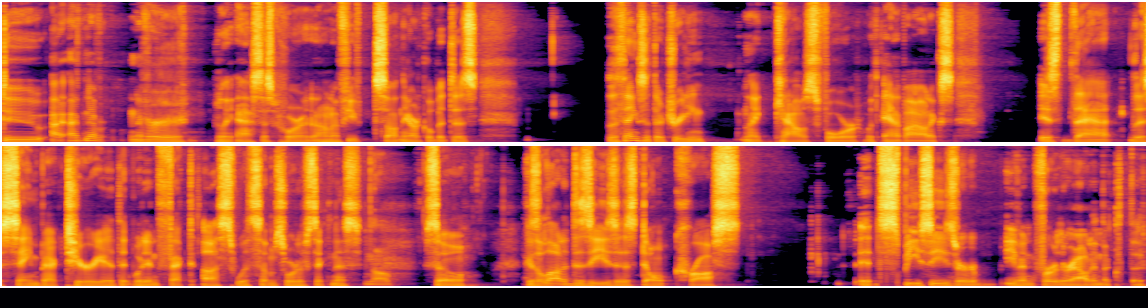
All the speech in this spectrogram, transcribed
Do I, I've never never really asked this before. I don't know if you saw it in the article, but does the things that they're treating like cows for with antibiotics is that the same bacteria that would infect us with some sort of sickness? No. So, because a lot of diseases don't cross its species or even further out in the, the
